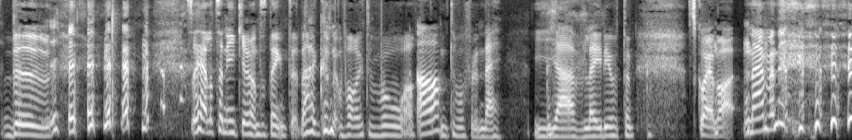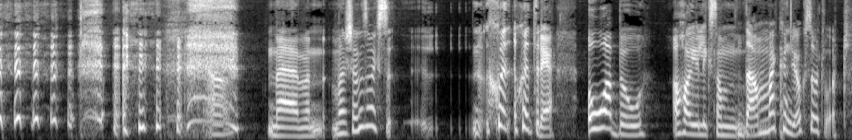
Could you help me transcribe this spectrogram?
Bu. så hela tiden gick jag runt och tänkte det här kunde varit vår. Ja. Inte varför den där jävla idioten. Skojar bara. Nej men. ja. Nej men man känner sig. Skit, skit i det. Åbo har ju liksom... Danmark kunde ju också varit vårt.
